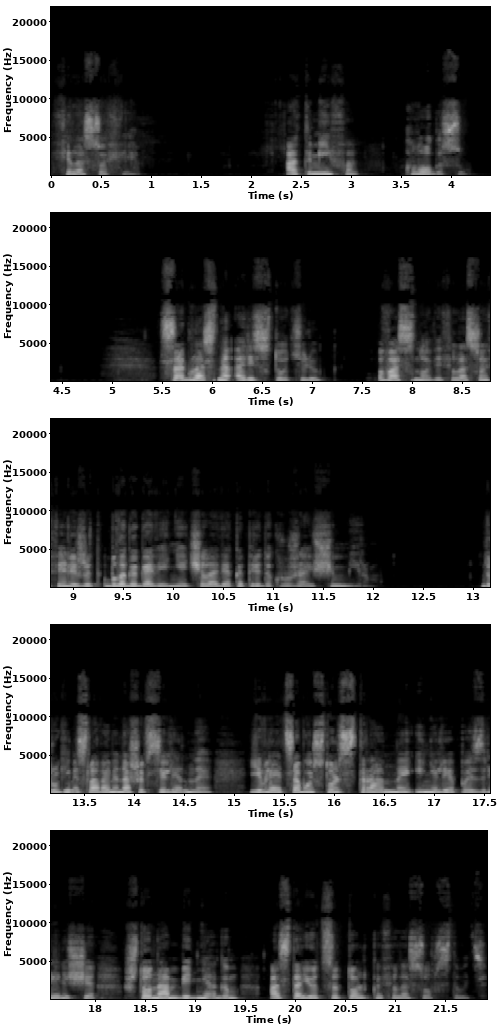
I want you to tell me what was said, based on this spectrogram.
философия От мифа к логосу Согласно Аристотелю, в основе философии лежит благоговение человека перед окружающим миром. Другими словами, наша Вселенная является собой столь странное и нелепое зрелище, что нам, беднягам, остается только философствовать.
